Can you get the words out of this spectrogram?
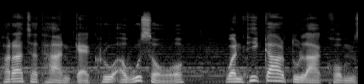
พระราชทานแก่ครูอาวุโส วันที่ 9 ตุลาคม 2516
